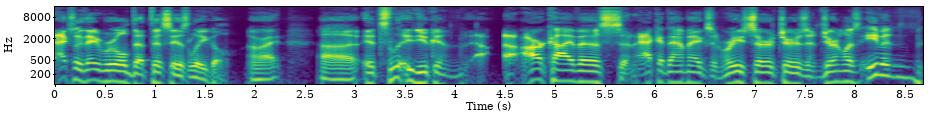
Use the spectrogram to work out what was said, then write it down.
actually, they ruled that this is legal. All right. Uh, it's you can uh, archivists and academics and researchers and journalists, even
